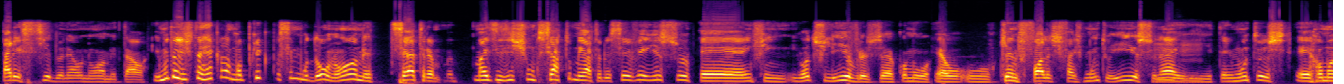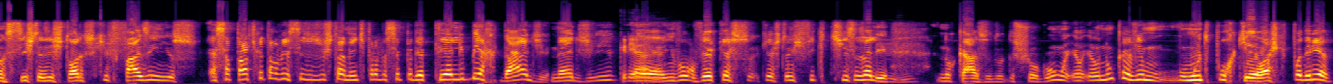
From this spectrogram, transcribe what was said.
parecido, né, o nome e tal. E muita gente tá reclamou, por que, que você mudou o nome, etc. Mas existe um certo método. Você vê isso, é, enfim, em outros livros, é, como é, o, Ken Follett faz muito isso, né? uhum. né? E tem muitos é, romancistas históricos que fazem isso. Essa prática talvez seja justamente para você poder ter a liberdade, né, de Criar, é, né? envolver que, questões fictícias ali. Uhum. No caso do, do Shogun, eu, eu nunca vi muito porquê. Eu acho que poderia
